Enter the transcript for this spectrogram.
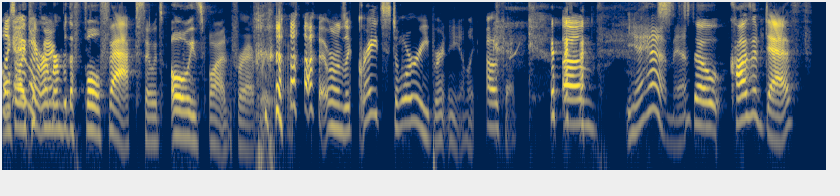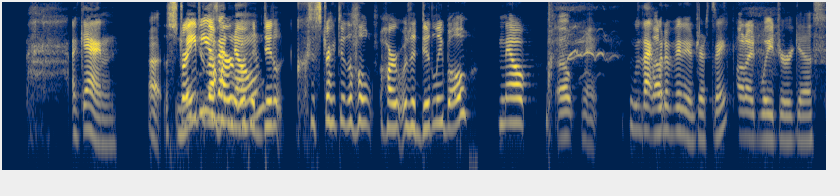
Like, also, I I'm can't fact- remember the full fact, so it's always fun for everyone. Everyone's like, great story, Brittany. I'm like, okay, um, yeah, man. So, cause of death, again, Uh, straight maybe to the is heart unknown. with a diddle, straight to the whole heart with a diddley bow. nope. Okay, That would have been interesting. thought I'd wager a guess.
